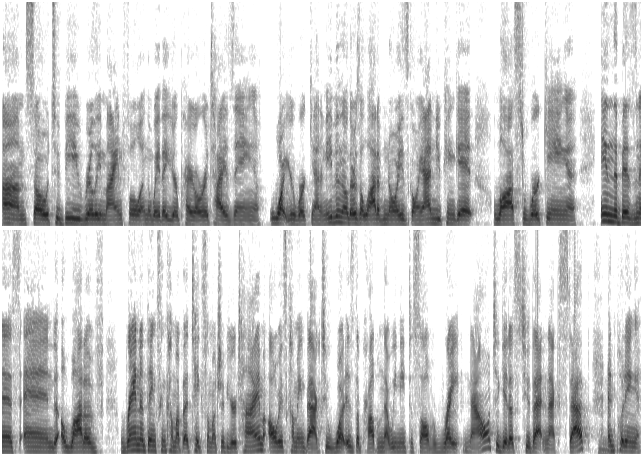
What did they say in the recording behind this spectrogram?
Um, so to be really mindful in the way that you're prioritizing what you're working on. And even though there's a lot of noise going on, you can get lost working in the business and a lot of random things can come up that take so much of your time always coming back to what is the problem that we need to solve right now to get us to that next step hmm. and putting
